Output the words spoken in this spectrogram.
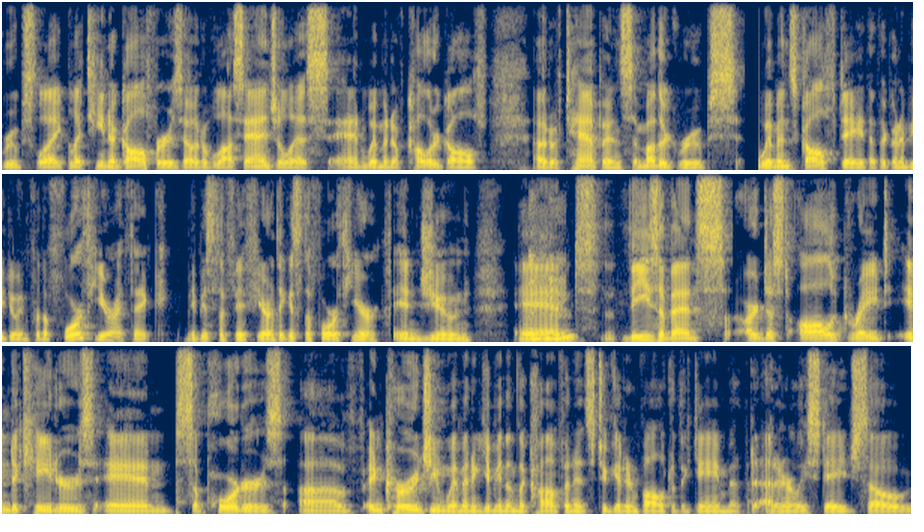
groups like Latina Golfers out of Los Angeles and Women of Color Golf out of Tampa and some other groups. Women's Golf Day that they're going to be doing for the fourth year, I think. Maybe it's the fifth year. I think it's the fourth year in June. Mm-hmm. And mm-hmm. these events are just all great indicators and supporters of encouraging women and giving them the confidence to get involved with the game at, at an early stage. So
